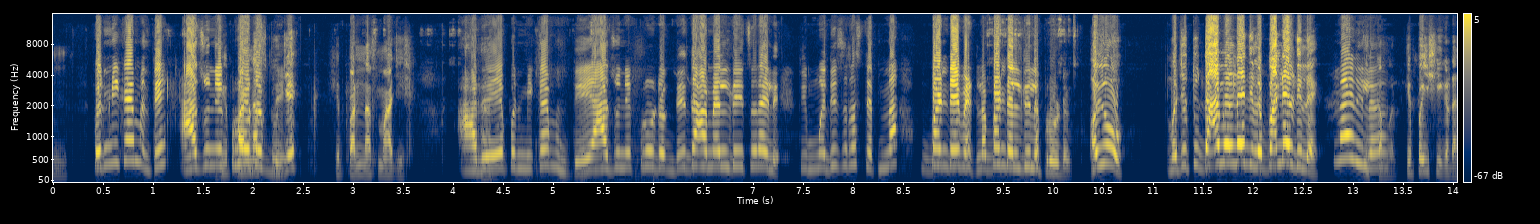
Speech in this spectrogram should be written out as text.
हम्म. पण मी काय म्हणते अजून हे एक पन्नास प्रोडक्ट दे. तुझे? हे पन्नास माझे. अरे पण मी काय म्हणते अजून एक प्रोडक्ट दे. दहा मेल द्यायचं राहिले. ती मध्येच रस्त्यात ना बंड्या भेटला. बंड्याला दिलं प्रोडक्ट अयो म्हणजे तू दहा नाही दिलं बांड्याला दिलंय? नाही दिलं. ते पैसे इकडं.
